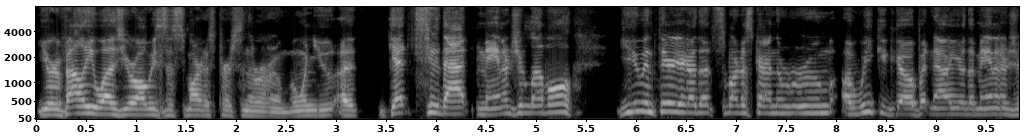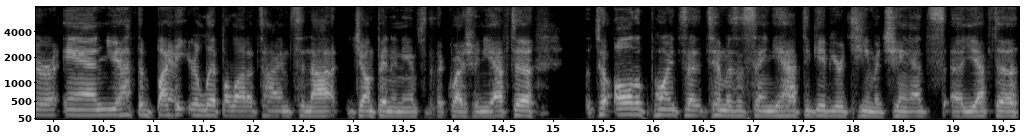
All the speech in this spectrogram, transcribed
your value was you're always the smartest person in the room. And when you uh, get to that manager level you in theory are that smartest guy in the room a week ago but now you're the manager and you have to bite your lip a lot of times to not jump in and answer the question. You have to to all the points that Tim was saying, you have to give your team a chance. Uh, you have to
